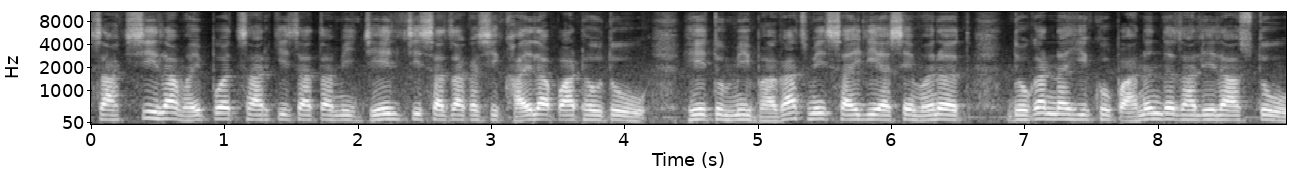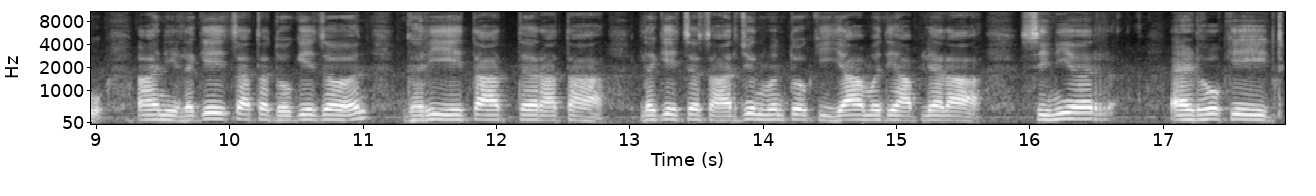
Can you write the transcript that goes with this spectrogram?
साक्षीला मैपत सारखीच आता मी जेलची सजा कशी खायला पाठवतो हे तुम्ही बघाच मी सायली असे म्हणत दोघांनाही खूप आनंद झालेला असतो. आणि लगेच आता दोघेजण घरी येतात तर आता लगेचच अर्जुन म्हणतो की यामध्ये आपल्याला सिनियर ॲडव्होकेट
